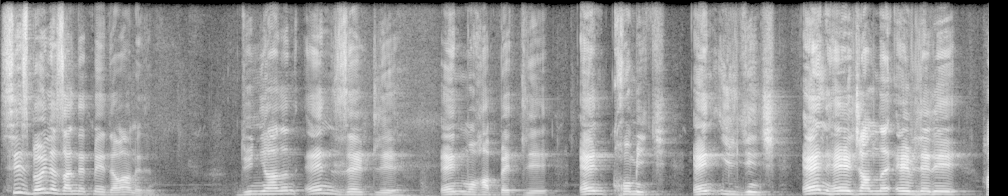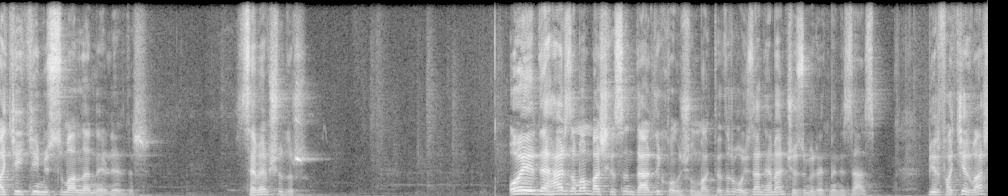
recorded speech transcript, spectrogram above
Siz böyle zannetmeye devam edin. Dünyanın en zevkli, en muhabbetli, en komik, en ilginç, en heyecanlı evleri hakiki Müslümanların evleridir. Sebep şudur. O evde her zaman başkasının derdi konuşulmaktadır. O yüzden hemen çözüm üretmeniz lazım. Bir fakir var,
